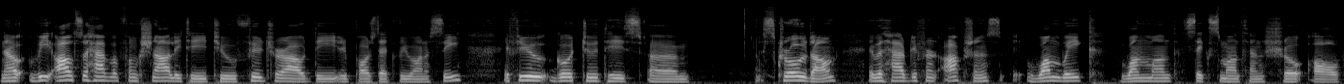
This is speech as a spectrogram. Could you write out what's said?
Now we also have a functionality to filter out the reports that we want to see. If you go to this um, scroll down it will have different options one week one month six months and show all.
